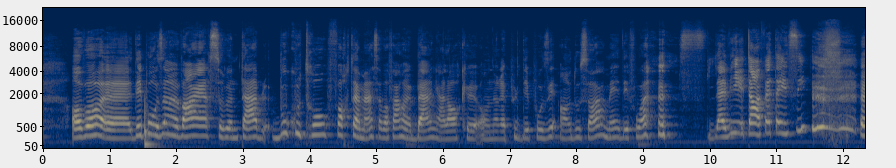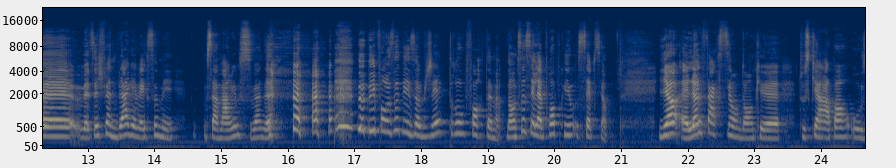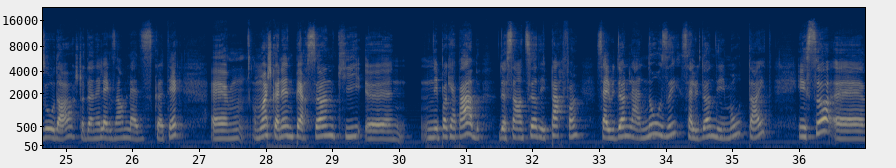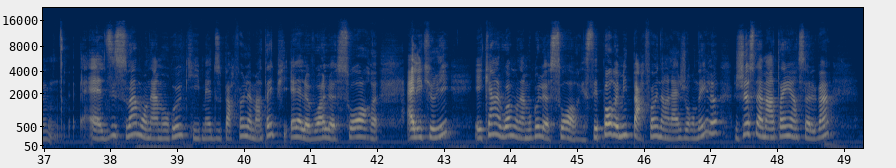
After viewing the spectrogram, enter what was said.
on va euh, déposer un verre sur une table beaucoup trop fortement. Ça va faire un bang alors qu'on aurait pu le déposer en douceur, mais des fois, la vie est en fait ainsi. Euh, ben, tu sais, je fais une blague avec ça, mais ça m'arrive souvent de, de déposer des objets trop fortement. Donc ça, c'est la proprioception. Il y a euh, l'olfaction, donc tout ce qui a rapport aux odeurs. Je te donnais l'exemple de la discothèque. Euh, moi, je connais une personne qui n'est pas capable de sentir des parfums. Ça lui donne la nausée, ça lui donne des maux de tête. Et ça, elle dit souvent à mon amoureux qui met du parfum le matin, puis elle, elle le voit le soir à l'écurie. Et quand elle voit mon amoureux le soir, il ne s'est pas remis de parfum dans la journée, là, juste le matin en se levant,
